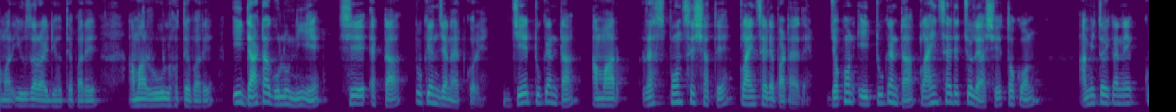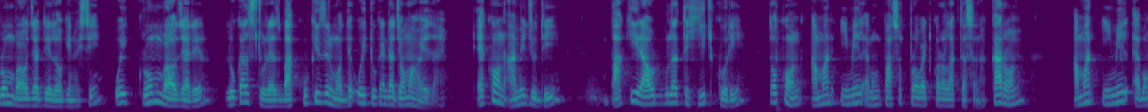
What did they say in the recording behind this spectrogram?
আমার ইউজার আইডি হতে পারে, আমার রুল হতে পারে, এই ডাটাগুলো নিয়ে সে একটা টোকেন জেনারেট করে। যে টোকেনটা আমার রেসপন্সের সাথে ক্লায়েন্ট সাইডে পাঠায় দেয়। যখন এই টোকেনটা ক্লায়েন্ট সাইডে চলে আসে, তখন আমি তো এখানে ক্রোম ব্রাউজার দিয়ে লগ ইন হয়েছি ওই ক্রোম ব্রাউজারের লোকাল স্টোরেজ বা কুকিজের মধ্যে ওই টোকেনটা জমা হয়ে যায়। এখন আমি যদি বাকি রাউটগুলোতে হিট করি, তখন আমার ইমেল এবং পাসওয়ার্ড প্রোভাইড করা লাগতেছে না। কারণ আমার ইমেল এবং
